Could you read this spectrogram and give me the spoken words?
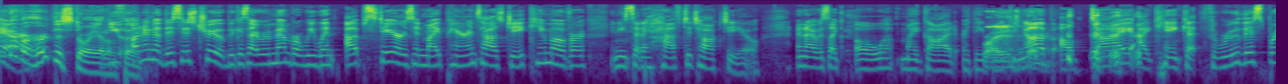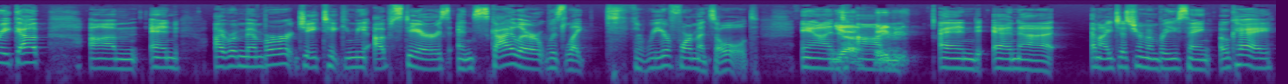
there. never heard this story. I don't You, think. oh no, no, this is true because I remember we went upstairs in my parents' house. Jake came over and he said, "I have to talk to you," and I was like, "Oh my god, are they Brian's breaking up? pregnant. I'll die. I can't get through this breakup." Um, and I remember Jake taking me upstairs, and Skyler was like three or four months old, and Yeah, um, baby. And and uh, and I just remember you saying, "Okay,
